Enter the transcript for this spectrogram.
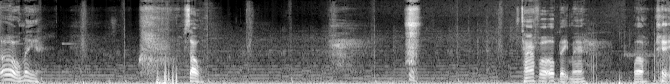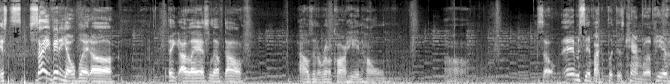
Oh man. So it's time for an update, man. Well, it's the same video, but uh, I think I last left off. I was in a rental car heading home. Uh, so let me see if I can put this camera up here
